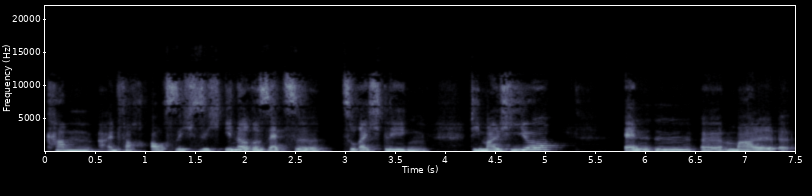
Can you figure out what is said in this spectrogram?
kann einfach auch sich, sich innere Sätze zurechtlegen, die mal hier enden, äh, mal, äh,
